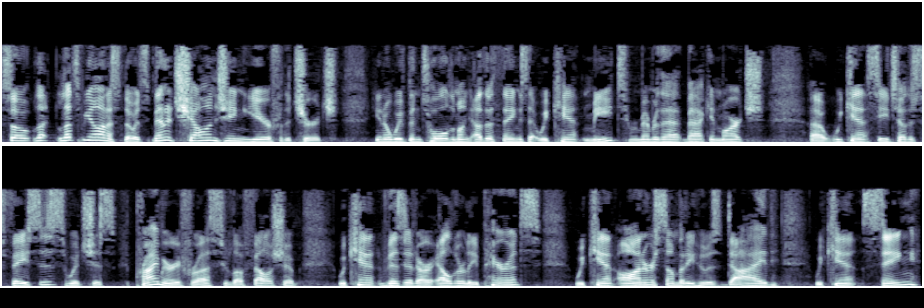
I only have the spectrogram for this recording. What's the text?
So let, us be honest though, it's been a challenging year for the church. You know, we've been told among other things that we can't meet. Remember that back in March? Uh, we can't see each other's faces, which is primary for us who love fellowship. We can't visit our elderly parents. We can't honor somebody who has died. We can't sing.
